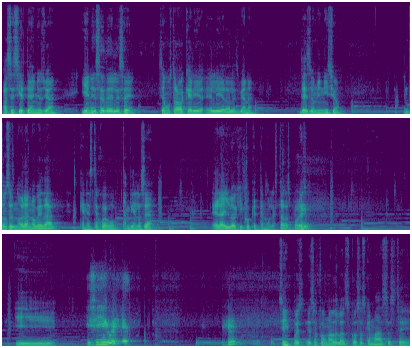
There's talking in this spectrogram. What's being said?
Hace siete años ya. Y en ese DLC se mostraba que Ellie era lesbiana. Desde un inicio. Entonces no era novedad que en este juego también lo sea era ilógico que te molestaras por eso. Y. Y sí, güey. Eh. Sí, pues eso fue una de las cosas que más, este.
